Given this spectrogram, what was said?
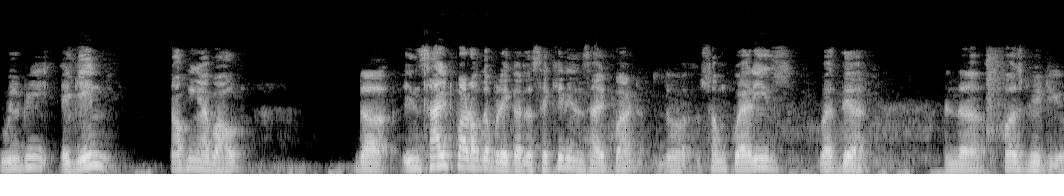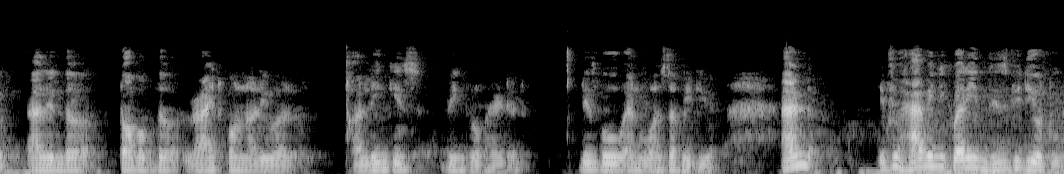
will be again talking about the inside part of the breaker the second inside part the some queries were there in the first video as in the top of the right corner you your a link is being provided. Please go and watch the video. And if you have any query in this video too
